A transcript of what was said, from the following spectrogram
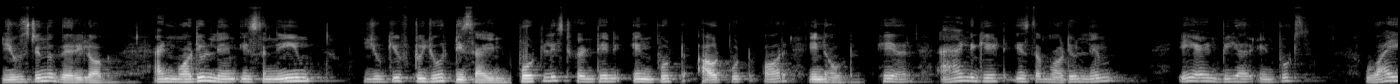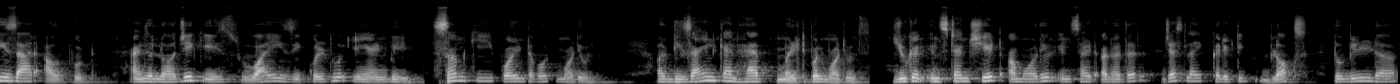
used in the Verilog and module name is the name you give to your design. Port list contain input, output or in-out. Here, AND gate is the module name, A and B are inputs, Y is our output and the logic is y is equal to a and b. Some key point about module. A design can have multiple modules. You can instantiate a module inside another just like connecting blocks to build a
